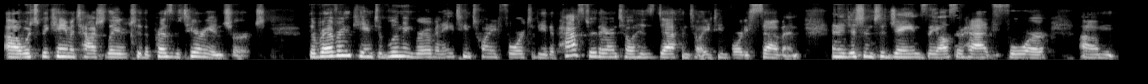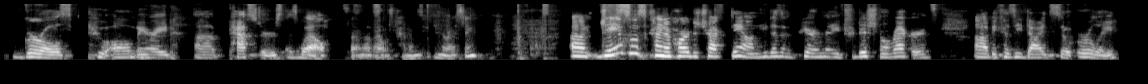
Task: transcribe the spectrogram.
uh, which became attached later to the Presbyterian Church. The Reverend came to Blooming Grove in 1824 to be the pastor there until his death until 1847. In addition to James, they also had four um, girls who all married uh, pastors as well. So I that was kind of interesting. Um, James was kind of hard to track down. He doesn't appear in many traditional records uh, because he died so early.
